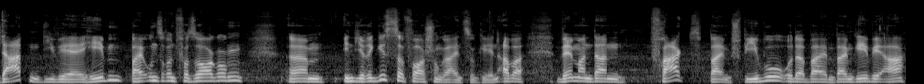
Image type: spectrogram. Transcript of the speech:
Daten, die wir erheben bei unseren Versorgungen, ähm, in die Registerforschung reinzugehen. Aber wenn man dann fragt beim SPIBO oder beim, beim GBA,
